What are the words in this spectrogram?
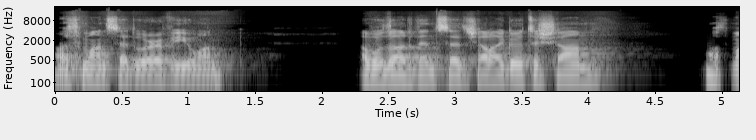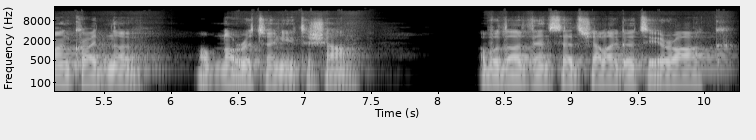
Uthman said, Wherever you want. Abu Dhar then said, Shall I go to Sham? Uthman cried, No, I will not return you to Sham. Abu Dhar then said, Shall I go to Iraq?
